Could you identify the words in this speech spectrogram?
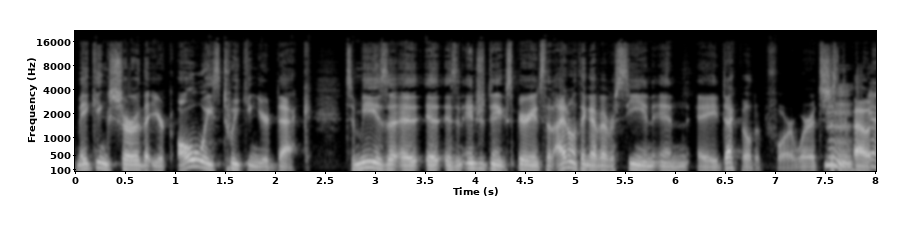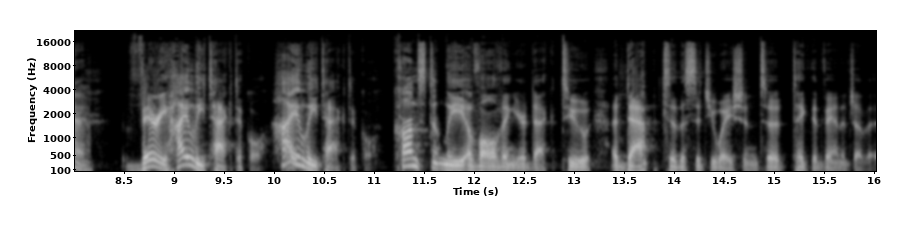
making sure that you're always tweaking your deck to me is a, is an interesting experience that I don't think I've ever seen in a deck builder before, where it's just hmm, about yeah. very highly tactical, highly tactical, constantly evolving your deck to adapt to the situation to take advantage of it.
